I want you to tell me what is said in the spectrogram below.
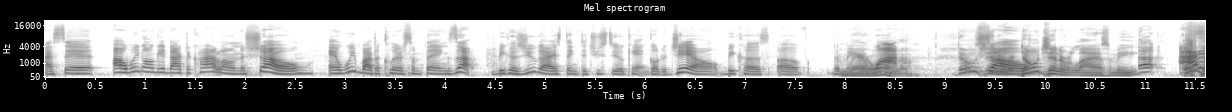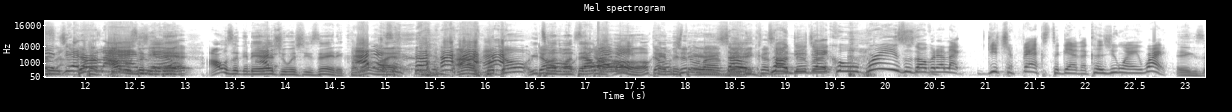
I said, "Oh, we're gonna get Dr. Carla on the show, and we about to clear some things up because you guys think that you still can't go to jail because of the marijuana." Marijuana. Don't, So- gener- don't generalize me. Uh, I didn't generalize I was looking it. at I was looking at you when she said it because I'm like, but don't, we don't, talked about that. So I'm like, oh, okay, Don't Mr. generalize Eric. me So, because so I DJ never- Cool Breeze was over there like, get your facts together because you ain't right. Ex-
